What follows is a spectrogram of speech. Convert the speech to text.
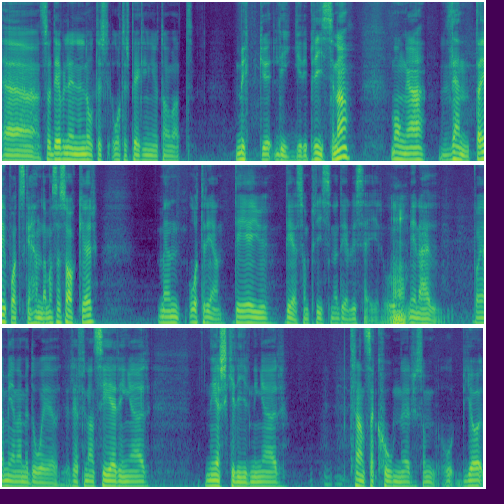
Eh, så det är väl en åters återspegling utav att mycket ligger i priserna. Många väntar ju på att det ska hända massa saker. Men återigen, det är ju det som priserna delvis säger. Och mm. menar, vad jag menar med då är refinansieringar, nedskrivningar, transaktioner som gör,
